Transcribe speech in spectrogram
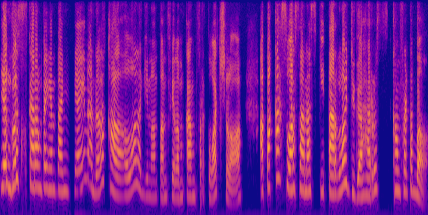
yang gue sekarang pengen tanyain adalah kalau lo lagi nonton film comfort watch lo, apakah suasana sekitar lo juga harus comfortable?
